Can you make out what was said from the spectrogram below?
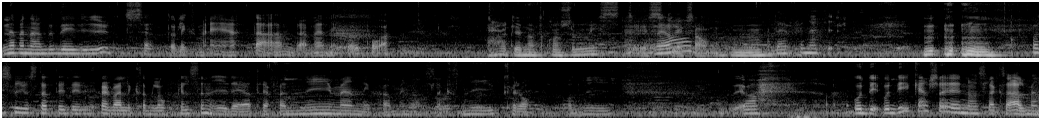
Nej men det är ju ett sätt att liksom äta andra människor på. Ja, det är något konsumistiskt ja, liksom. Mm. definitivt. Och så just att det, det är själva liksom lockelsen i det, att träffa en ny människa med någon slags ny kropp och ny... Ja, och det, och det kanske är någon slags allmän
